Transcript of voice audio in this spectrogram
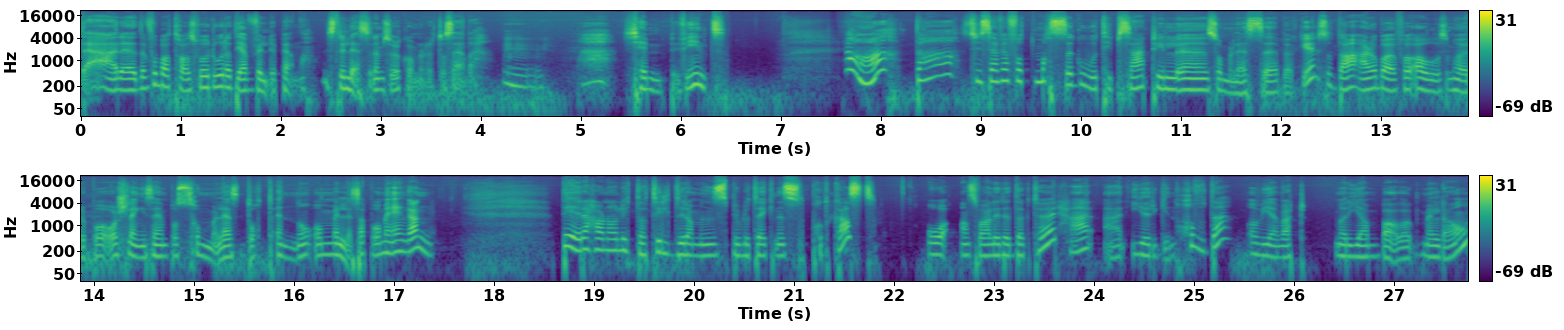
det, er, eh, det får bare ta oss for ord at de er veldig pene. Hvis dere leser dem, så kommer dere til å se det. Mm. Kjempefint. Ja, da syns jeg vi har fått masse gode tips her til uh, sommerlesbøker. Så da er det jo bare for alle som hører på, å slenge seg inn på sommerles.no og melde seg på med en gang. Dere har nå lytta til Drammensbibliotekenes podkast. Og ansvarlig redaktør her er Jørgen Hovde. Og vi har vært Maria Balog Meldalen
